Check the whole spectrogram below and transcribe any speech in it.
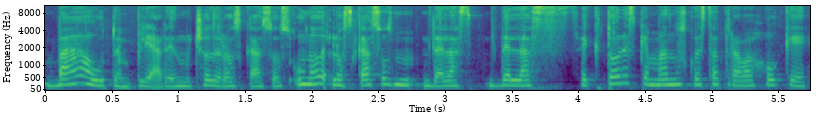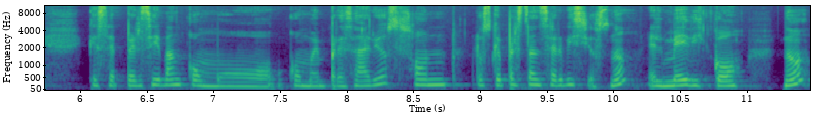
va a autoemplear en muchos de los casos. Uno de los casos de las de los sectores que más nos cuesta trabajo que, que se perciban como, como empresarios son los que prestan servicios, ¿no? El médico, ¿no?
